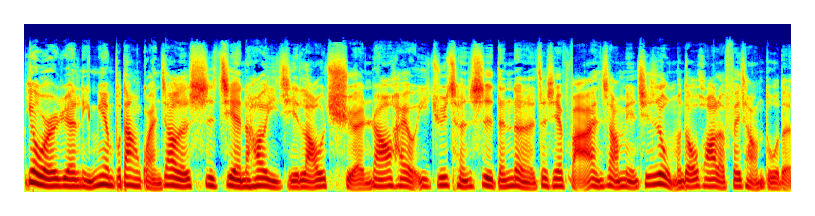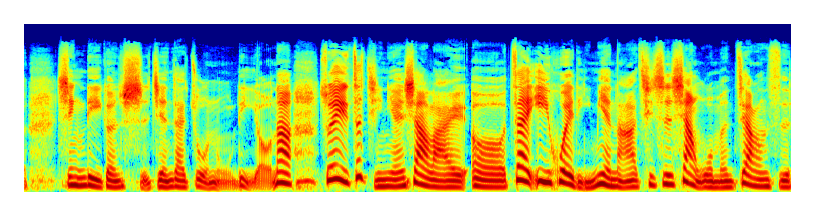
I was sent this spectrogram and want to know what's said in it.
幼儿园里面不当管教的事件，然后以及劳权，然后还有宜居城市等等的这些法案上面，其实我们都花了非常多的心力跟时间在做努力哦。那所以这几年下来，呃，在议会里面啊，其实像我们这样子，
